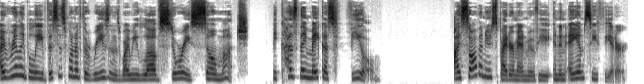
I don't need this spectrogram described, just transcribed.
I really believe this is one of the reasons why we love stories so much because they make us feel. I saw the new Spider Man movie in an AMC theater,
